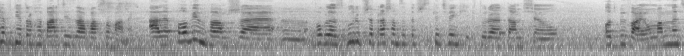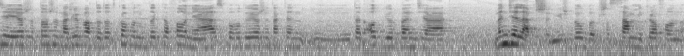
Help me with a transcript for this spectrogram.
pewnie trochę bardziej zaawansowanych, ale powiem Wam, że y, w ogóle z góry przepraszam za te wszystkie dźwięki, które tam się odbywają. Mam nadzieję, że to, że nagrywam dodatkowo na dyktafonie spowoduje, że tak ten, mm, ten odbiór będzie, będzie lepszy niż byłby przez sam mikrofon e,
